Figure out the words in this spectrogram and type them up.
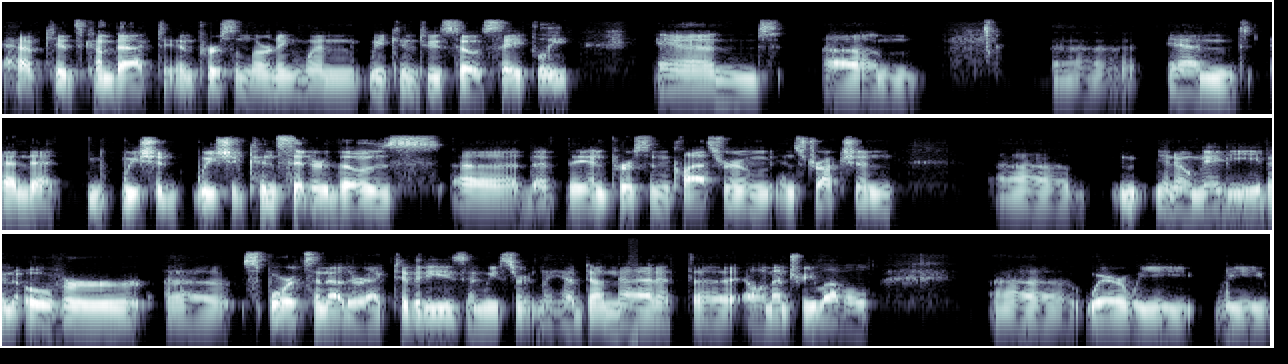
have kids come back to in person learning when we can do so safely, and um, uh, and and that we should we should consider those uh, that the in person classroom instruction uh, you know, maybe even over uh, sports and other activities. And we certainly have done that at the elementary level, uh, where we we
